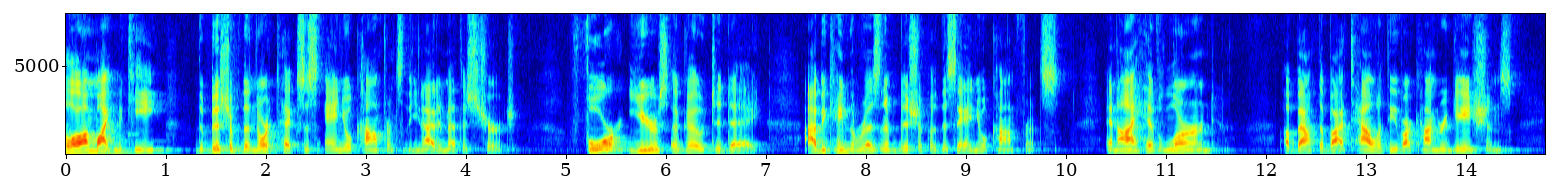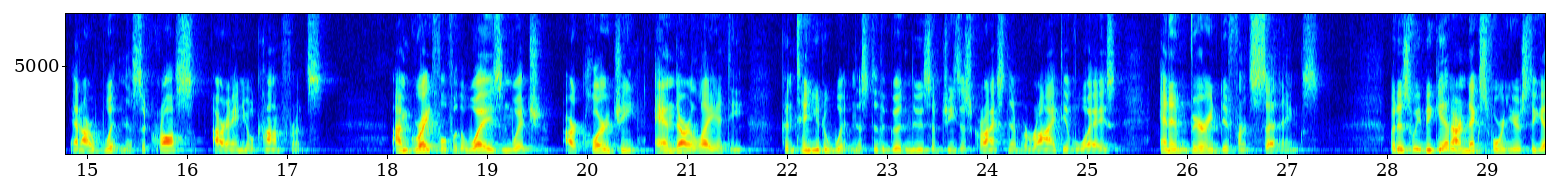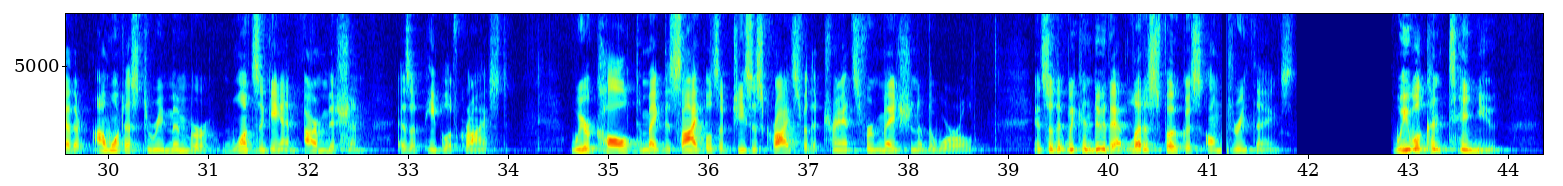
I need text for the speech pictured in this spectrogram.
Hello, I'm Mike McKee, the Bishop of the North Texas Annual Conference of the United Methodist Church. Four years ago today, I became the resident bishop of this annual conference, and I have learned about the vitality of our congregations and our witness across our annual conference. I'm grateful for the ways in which our clergy and our laity continue to witness to the good news of Jesus Christ in a variety of ways and in very different settings. But as we begin our next four years together, I want us to remember once again our mission as a people of Christ. We are called to make disciples of Jesus Christ for the transformation of the world. And so that we can do that, let us focus on three things. We will continue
